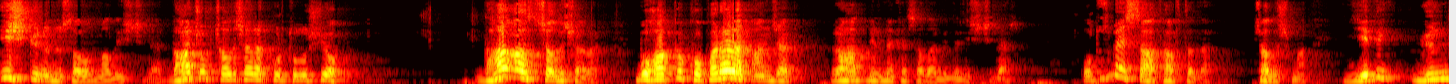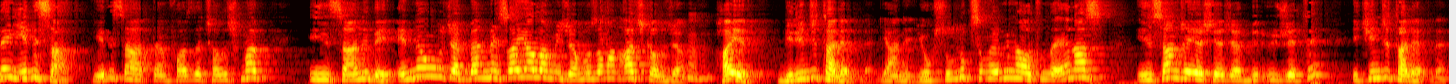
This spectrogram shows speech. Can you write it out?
iş gününü savunmalı işçiler. Daha çok çalışarak kurtuluş yok. Daha az çalışarak, bu hakkı kopararak ancak rahat bir nefes alabilir işçiler. 35 saat haftada çalışma. 7 günde 7 saat. 7 saatten fazla çalışmak insani değil. E ne olacak ben mesai alamayacağım o zaman aç kalacağım. Hayır birinci taleple yani yoksulluk sınırının altında en az insanca yaşayacak bir ücreti ikinci taleple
